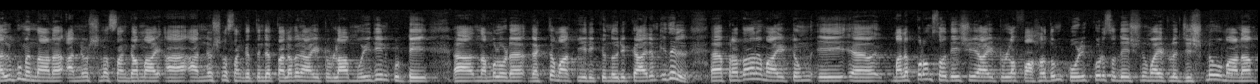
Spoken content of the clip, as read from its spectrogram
നൽകുമെന്നാണ് അന്വേഷണ സംഘമായി ആ, അന്വേഷണ സംഘത്തിന്റെ തലവനായിട്ടുള്ള മൊയ്തീൻ കുട്ടി നമ്മളോട് വ്യക്തമാക്കിയിരിക്കുന്ന ഒരു കാര്യം. ഇതിൽ പ്രധാനമായിട്ടും ഈ മലപ്പുറം സ്വദേശിയായിട്ടുള്ള ഫഹദും കോഴിക്കോട് സ്വദേശിയുമായിട്ടുള്ള ജിഷ്ണുവുമാണ്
